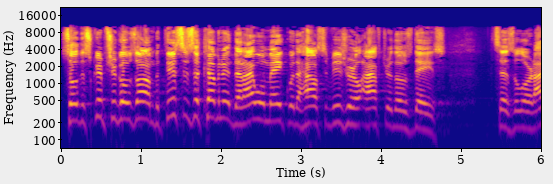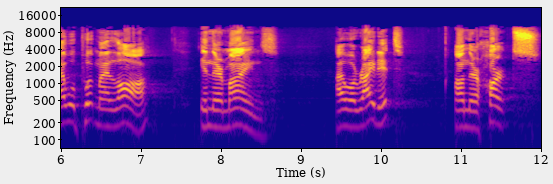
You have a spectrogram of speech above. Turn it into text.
So the scripture goes on, but this is a covenant that I will make with the house of Israel after those days, says the Lord. I will put my law in their minds. I will write it on their hearts.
